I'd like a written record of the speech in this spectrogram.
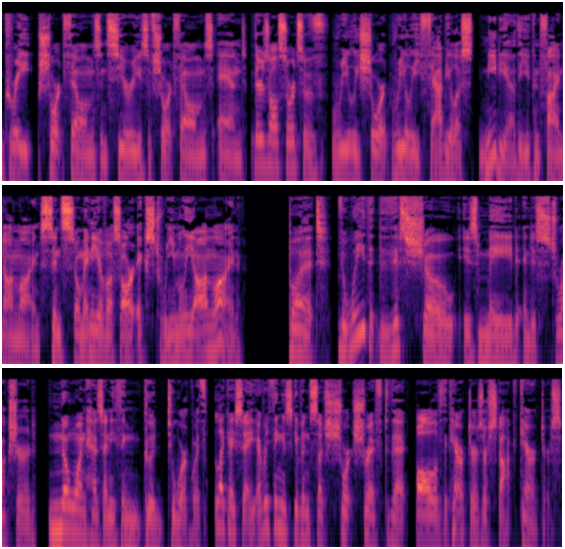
great short films and series of short films, and there's all sorts of really short, really fabulous media that you can find online, since so many of us are extremely online. But the way that this show is made and is structured, no one has anything good to work with. Like I say, everything is given such short shrift that all of the characters are stock characters.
